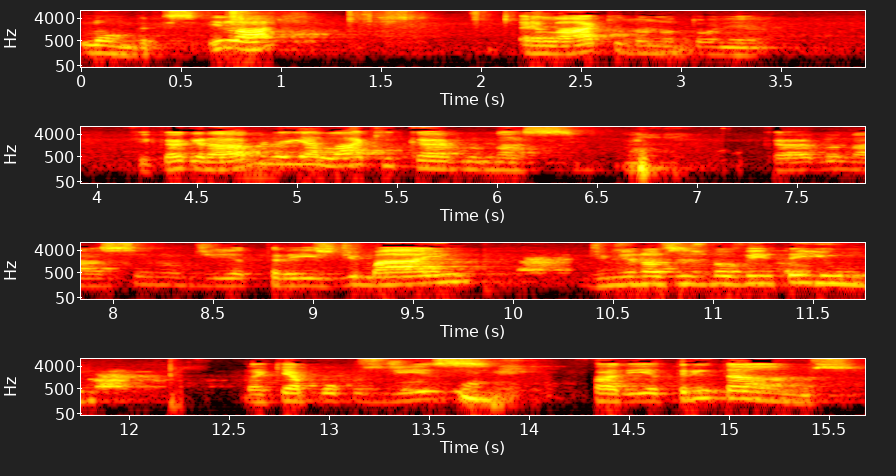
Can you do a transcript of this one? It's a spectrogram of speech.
Londres. E lá, é lá que Dona Antônia fica grávida e é lá que Carlos nasce. Carlos nasce no dia 3 de maio de 1991. Daqui a poucos dias faria 30 anos,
